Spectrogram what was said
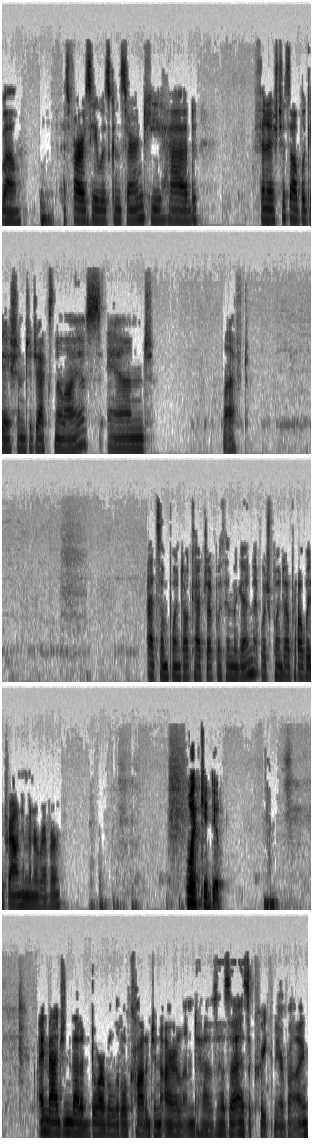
well, as far as he was concerned, he had finished his obligation to Jackson Elias and left. At some point, I'll catch up with him again, at which point, I'll probably drown him in a river. like you do. I imagine that adorable little cottage in Ireland has, has, a, has a creek nearby.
